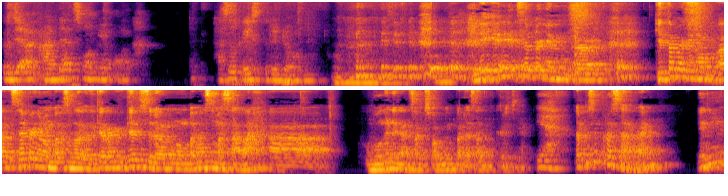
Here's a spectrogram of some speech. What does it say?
kerjaan ada, suami yang olah. Hasil ke istri dong. ini ini saya pengen eh, kita pengen eh, saya pengen membahas masalah karena kita sudah membahas masalah eh, hubungan dengan sang suami pada saat bekerja. Ya. Tapi saya penasaran ini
